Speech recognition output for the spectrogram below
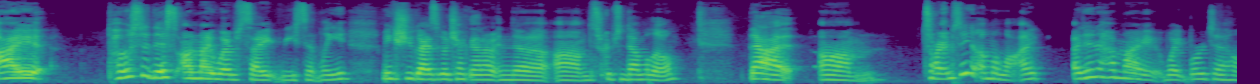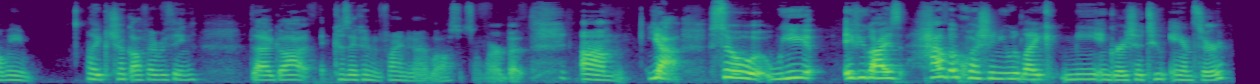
I posted this on my website recently. Make sure you guys go check that out in the um description down below. That um sorry, I'm saying I'm a lot. I, I didn't have my whiteboard to help me like check off everything that I got because I couldn't find it. I lost it somewhere. But um, yeah. So we, if you guys have a question you would like me and Gracia to answer,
